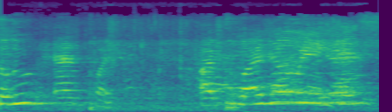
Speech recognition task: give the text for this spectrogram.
Salute and play. I pledge allegiance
